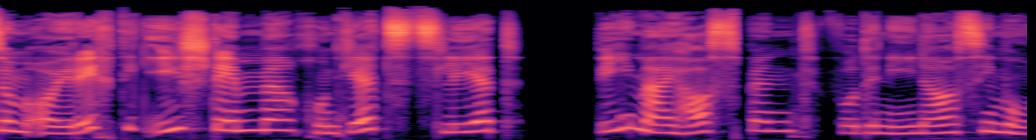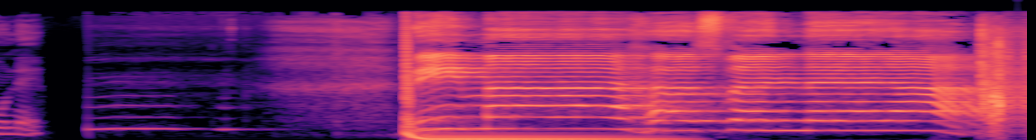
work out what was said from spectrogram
Zum euch richtig einstimmen kommt jetzt das Lied Be My Husband von Nina Simone. Be my husband and I'll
